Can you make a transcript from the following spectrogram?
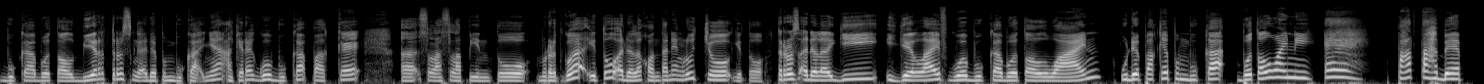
buka botol bir terus nggak ada pembukanya, akhirnya gue buka pakai uh, sela-sela pintu. Menurut gue itu adalah konten yang lucu gitu. Terus ada lagi IG live gue buka botol wine, udah pakai pembuka botol wine nih. Eh, patah beb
